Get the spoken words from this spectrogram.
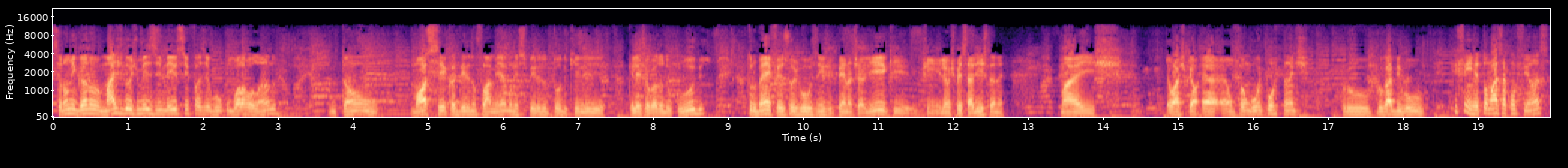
se eu não me engano, mais de dois meses e meio sem fazer gol com bola rolando. Então, maior seca dele no Flamengo nesse período todo que ele, que ele é jogador do clube. Tudo bem, fez os seus golzinhos de pênalti ali, que, enfim, ele é um especialista, né? Mas eu acho que é, é, é um, foi um gol importante pro, pro Gabigol, enfim, retomar essa confiança.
